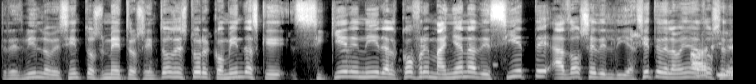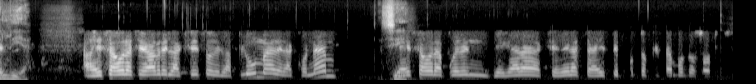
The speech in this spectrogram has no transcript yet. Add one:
3.900 metros. Entonces tú recomiendas que si quieren ir al cofre mañana de 7 a 12 del día. 7 de la mañana a Así 12 es. del día. A esa hora se abre el acceso de la pluma, de la CONAM, Sí. y a esa hora pueden llegar a acceder hasta este punto que estamos nosotros.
